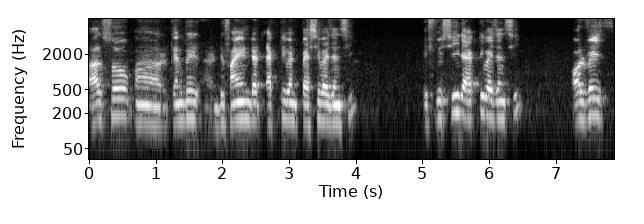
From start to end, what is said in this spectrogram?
also uh, can be defined at active and passive agency. If we see the active agency, always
